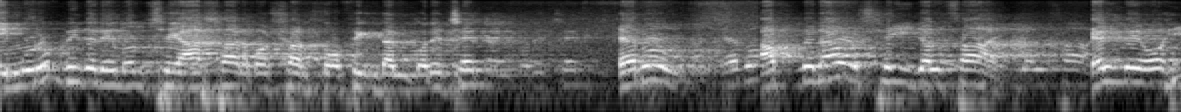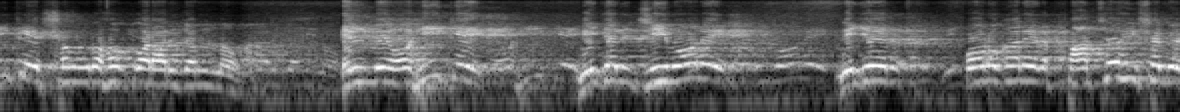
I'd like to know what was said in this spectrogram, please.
এই মুরব্বীদের এই মঞ্চে আসার, বসার তৌফিক দান করেছেন এবং আপনারাও সেই জলসায় এলমে ওহিকে সংগ্রহ করার জন্য, এলমে ওহিকে নিজের জীবনে নিজের পরকালের পাথর হিসেবে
